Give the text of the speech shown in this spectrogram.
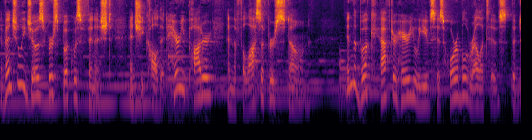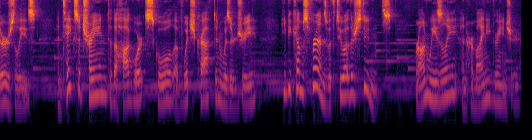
Eventually, Jo's first book was finished, and she called it Harry Potter and the Philosopher's Stone. In the book, after Harry leaves his horrible relatives, the Dursleys, and takes a train to the Hogwarts School of Witchcraft and Wizardry, he becomes friends with two other students, Ron Weasley and Hermione Granger.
